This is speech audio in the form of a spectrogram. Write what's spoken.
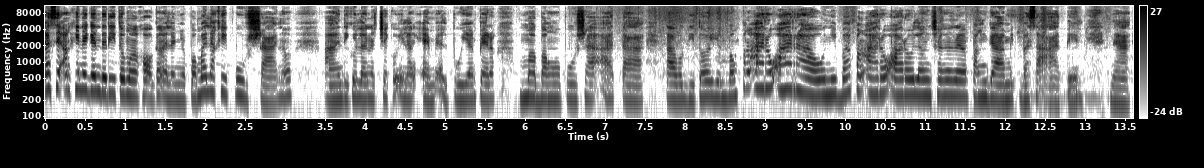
Kasi ang kinaganda dito mga kaogang, alam nyo po, malaki po siya, no? Ah, hindi ko lang na-check kung ilang ml po yan, pero mabango po siya at ah, tawag dito, yung bang pang araw-araw, ni ba? Pang araw-araw lang siya na panggamit ba sa atin na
